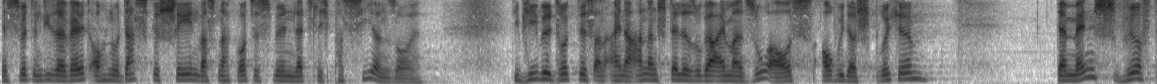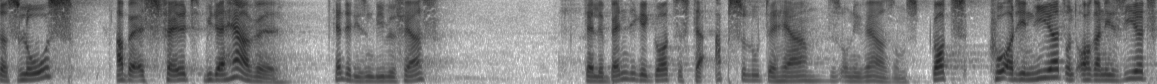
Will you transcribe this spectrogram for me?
es wird in dieser Welt auch nur das geschehen, was nach Gottes Willen letztlich passieren soll. Die Bibel drückt es an einer anderen Stelle sogar einmal so aus, auch wieder Sprüche. Der Mensch wirft das los, aber es fällt, wie der Herr will. Kennt ihr diesen Bibelvers? Der lebendige Gott ist der absolute Herr des Universums. Gott koordiniert und organisiert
